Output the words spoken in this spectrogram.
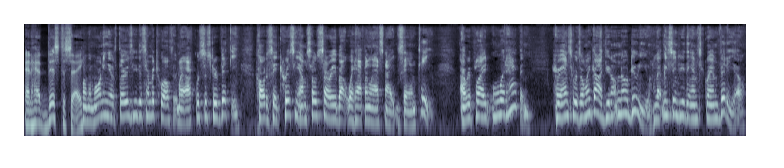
and had this to say. On the morning of Thursday, December 12th, my aqua sister Vicky called to say, Chrissy, I'm so sorry about what happened last night in Santee. I replied, Well, what happened? Her answer was, Oh my God, you don't know, do you? Let me send you the Instagram video.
